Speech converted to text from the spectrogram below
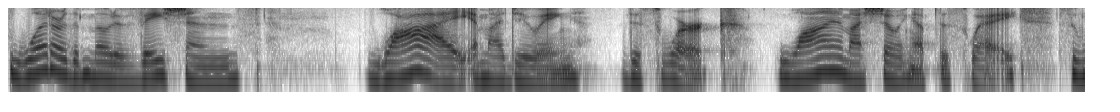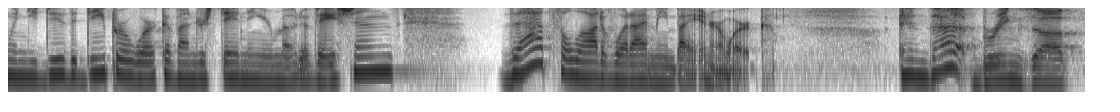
what are the motivations? Why am I doing this work? Why am I showing up this way? So when you do the deeper work of understanding your motivations, that's a lot of what I mean by inner work. And that brings up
